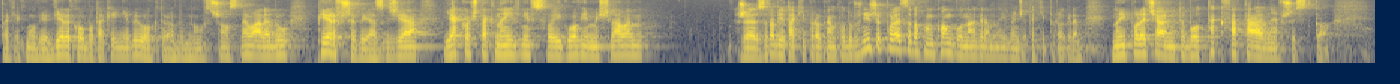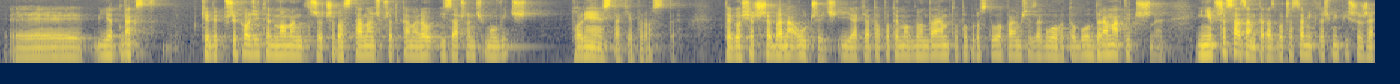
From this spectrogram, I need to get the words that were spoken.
tak jak mówię, wielką, bo takiej nie było, która by mną wstrząsnęła, ale był pierwszy wyjazd, gdzie ja jakoś tak naiwnie w swojej głowie myślałem, że zrobię taki program podróżniczy, polecę do Hongkongu, nagram, no i będzie taki program. No i poleciałem i to było tak fatalne wszystko. Yy, jednak kiedy przychodzi ten moment, że trzeba stanąć przed kamerą i zacząć mówić, to nie jest takie proste. Tego się trzeba nauczyć. I jak ja to potem oglądałem, to po prostu łapałem się za głowę. To było dramatyczne. I nie przesadzam teraz, bo czasami ktoś mi pisze, że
